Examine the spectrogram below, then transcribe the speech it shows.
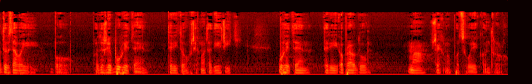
Odevzdávají Bohu. Protože Bůh je ten, který to všechno tady řídí. Bůh je ten, který opravdu má všechno pod svojej kontrolou.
